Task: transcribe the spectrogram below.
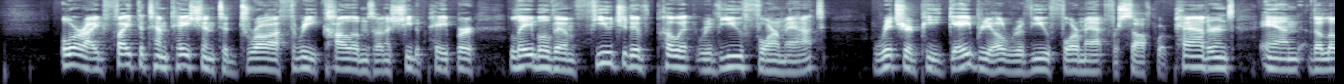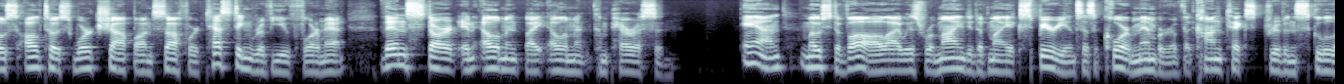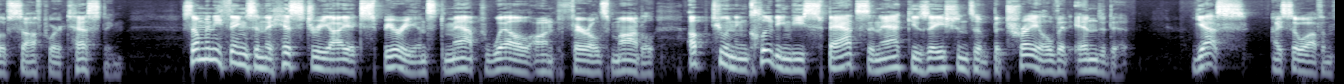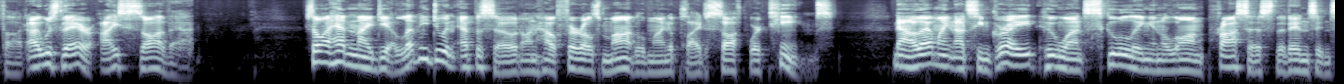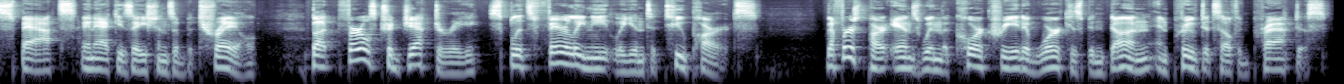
Or I'd fight the temptation to draw three columns on a sheet of paper, label them Fugitive Poet Review Format, Richard P. Gabriel review format for software patterns, and the Los Altos workshop on software testing review format, then start an element by element comparison. And, most of all, I was reminded of my experience as a core member of the context driven school of software testing. So many things in the history I experienced mapped well onto Farrell's model, up to and including these spats and accusations of betrayal that ended it. Yes, I so often thought. I was there. I saw that. So I had an idea. Let me do an episode on how Farrell's model might apply to software teams. Now, that might not seem great. Who wants schooling in a long process that ends in spats and accusations of betrayal? But Farrell's trajectory splits fairly neatly into two parts. The first part ends when the core creative work has been done and proved itself in practice.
